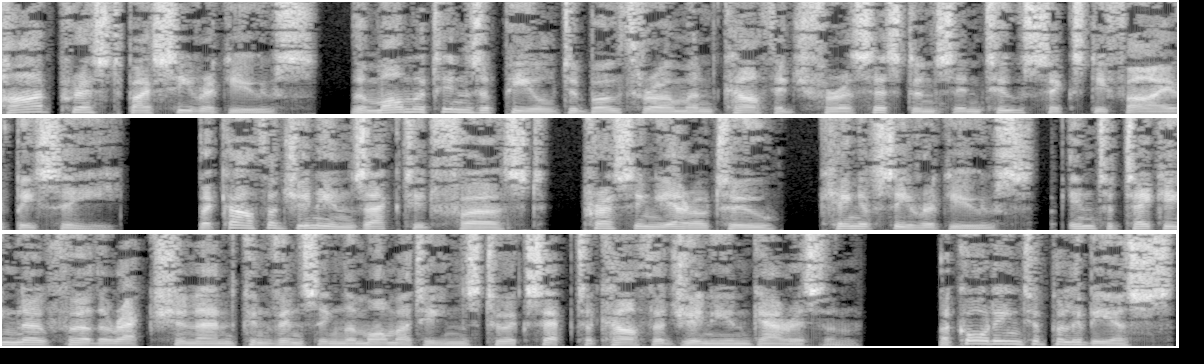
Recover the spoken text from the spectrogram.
Hard-pressed by Syracuse, the Mamertines appealed to both Rome and Carthage for assistance in 265 BC. The Carthaginians acted first, pressing Hiero II, king of Syracuse, into taking no further action and convincing the Mamertines to accept a Carthaginian garrison. According to Polybius,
